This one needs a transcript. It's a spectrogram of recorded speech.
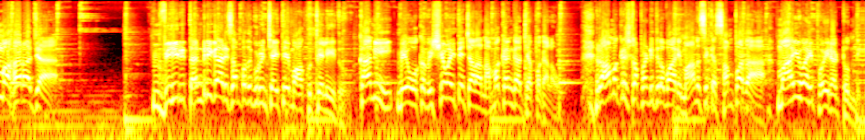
మహారాజా వీరి తండ్రి గారి సంపద గురించి అయితే మాకు తెలియదు కానీ మేము ఒక విషయం అయితే చాలా నమ్మకంగా చెప్పగలం. రామకృష్ణ పండితుల వారి మానసిక సంపద మాయమైపోయినట్టుంది.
